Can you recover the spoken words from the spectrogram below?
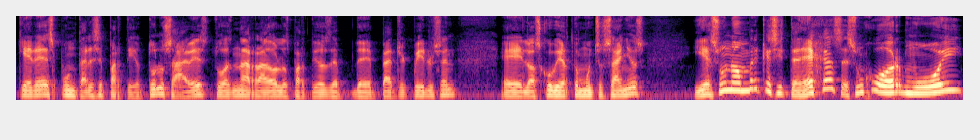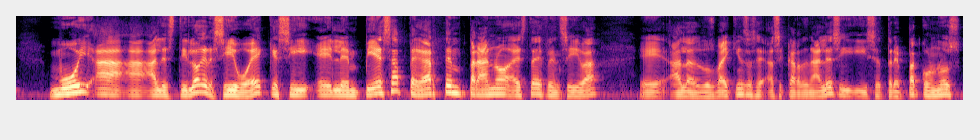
quiere despuntar ese partido. Tú lo sabes, tú has narrado los partidos de, Patrick Peterson, eh, lo has cubierto muchos años. Y es un hombre que si te dejas, es un jugador muy, muy al estilo agresivo, ¿eh? que si eh, le empieza a pegar temprano a esta defensiva, eh, a los Vikings hace, Cardenales y, se trepa con unos,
